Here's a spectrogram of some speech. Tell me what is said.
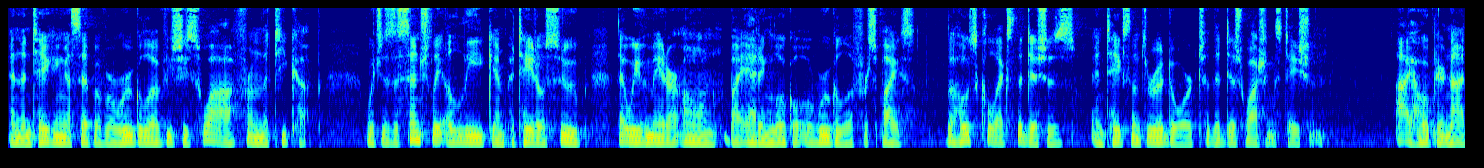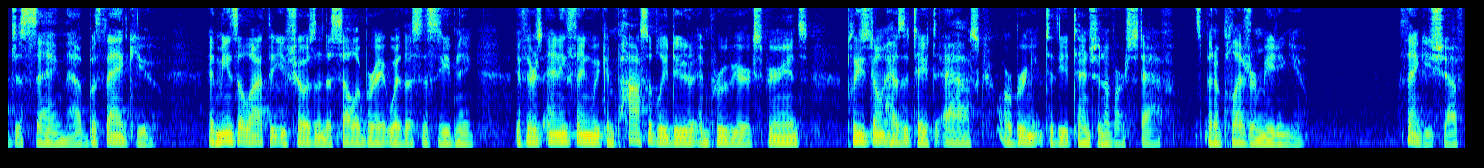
and then taking a sip of arugula vichyssoise from the teacup, which is essentially a leek and potato soup that we've made our own by adding local arugula for spice. The host collects the dishes and takes them through a door to the dishwashing station. I hope you're not just saying that, but thank you. It means a lot that you've chosen to celebrate with us this evening. If there's anything we can possibly do to improve your experience, please don't hesitate to ask or bring it to the attention of our staff. It's been a pleasure meeting you. Thank you, Chef.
